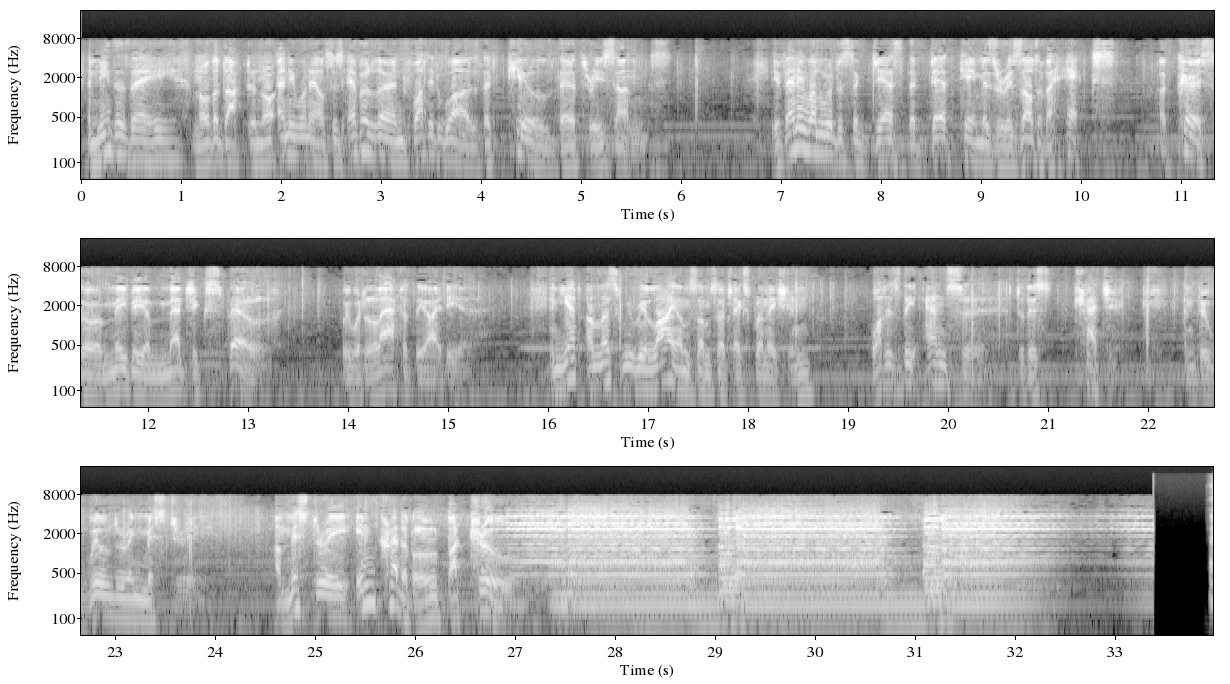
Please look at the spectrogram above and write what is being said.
And neither they, nor the doctor, nor anyone else has ever learned what it was that killed their three sons. If anyone were to suggest that death came as a result of a hex, a curse, or maybe a magic spell, we would laugh at the idea. And yet, unless we rely on some such explanation, what is the answer to this tragic and bewildering mystery? A mystery incredible but true.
